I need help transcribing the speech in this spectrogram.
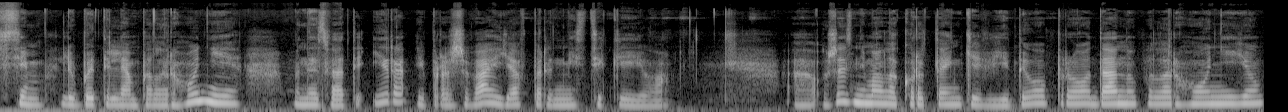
всім любителям пеларгонії. Мене звати Іра і проживаю я в передмісті Києва. Е, Уже знімала коротеньке відео про дану пеларгонію,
